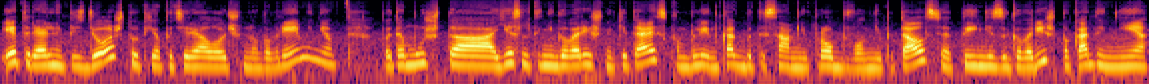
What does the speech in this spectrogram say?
И это реально пиздеж, тут я потеряла очень много времени, потому что если ты не говоришь на китайском, блин, как бы ты сам не пробовал, не пытался, ты не заговоришь, пока ты не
